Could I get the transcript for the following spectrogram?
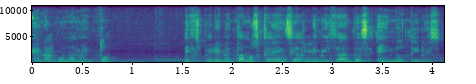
en algún momento, experimentamos creencias limitantes e inútiles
